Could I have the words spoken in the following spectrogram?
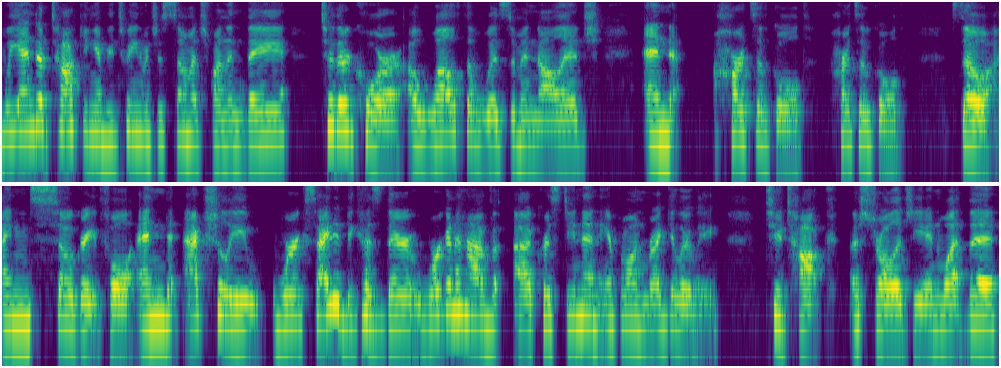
we end up talking in between, which is so much fun. And they to their core, a wealth of wisdom and knowledge and hearts of gold hearts of gold. So i'm so grateful. And actually we're excited because they're we're going to have uh, christina and april on regularly to talk astrology and what the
